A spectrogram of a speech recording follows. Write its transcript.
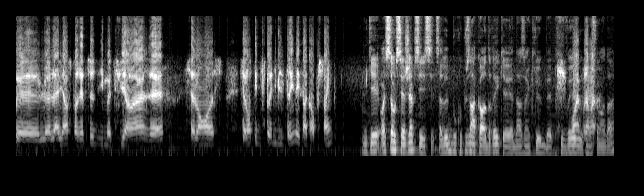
Euh, là, l'Alliance sport-études, il modifie l'horaire euh, selon, selon tes disponibilités, mais c'est encore plus simple. Ok. Ouais, ça au cégep, ça doit être beaucoup plus encadré que dans un club privé Ouais, ou comme secondaire.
